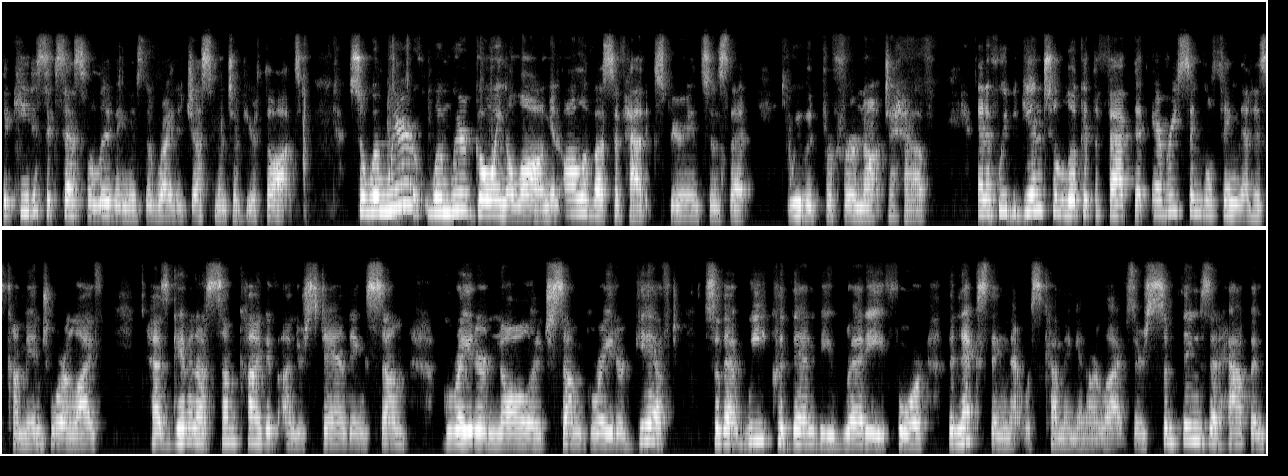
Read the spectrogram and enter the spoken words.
The key to successful living is the right adjustment of your thoughts. So when we're when we're going along, and all of us have had experiences that we would prefer not to have. And if we begin to look at the fact that every single thing that has come into our life has given us some kind of understanding, some greater knowledge, some greater gift, so that we could then be ready for the next thing that was coming in our lives. There's some things that happen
